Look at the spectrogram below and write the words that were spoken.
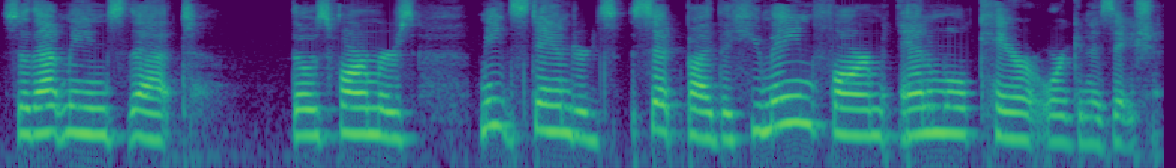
So that means that those farmers meet standards set by the Humane Farm Animal Care Organization.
